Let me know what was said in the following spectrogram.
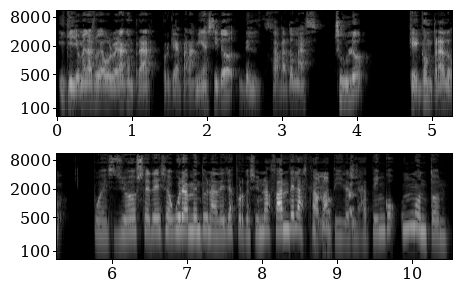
y que yo me las voy a volver a comprar, porque para mí ha sido del zapato más chulo que he comprado. Pues yo seré seguramente una de ellas porque soy una fan de las zapatillas, no, no, o sea, tengo un montón.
